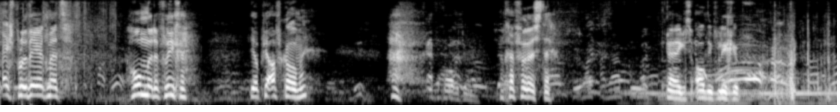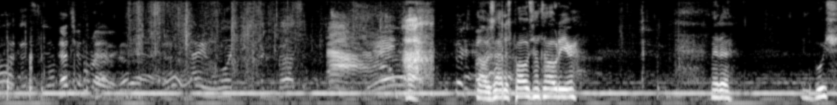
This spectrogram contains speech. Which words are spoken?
geëxplodeerd met honderden vliegen die op je afkomen. Even gehoord, jongen. Nog even rusten. Kijk eens, al die vliegen. Nou, we zijn dus pauze aan het houden hier. Midden in de bush.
